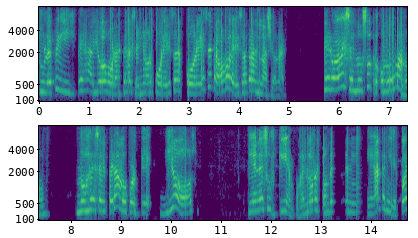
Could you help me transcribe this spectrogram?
tú le pediste a Dios, oraste al Señor por, esa, por ese trabajo de esa transnacional. Pero a veces nosotros como humanos nos desesperamos porque Dios tiene sus tiempos, Él no responde ni antes ni después.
